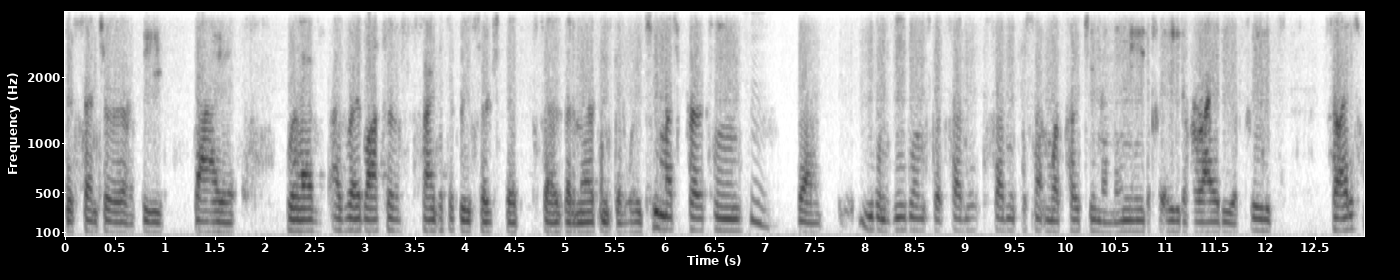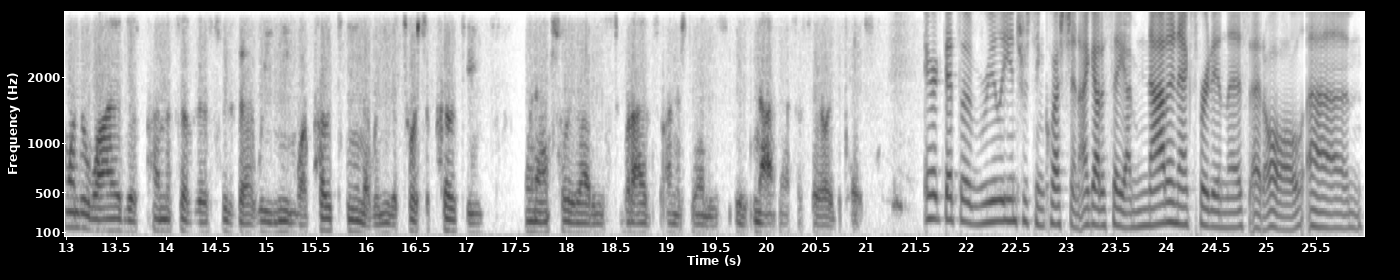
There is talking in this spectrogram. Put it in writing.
the center of the diet. Where I've, I've read lots of scientific research that says that Americans get way too much protein, hmm. that even vegans get 70, 70% more protein than they need to eat a variety of foods. So I just wonder why the premise of this is that we need more protein, that we need a source of protein when actually that is what I understand is, is not necessarily the case. Eric, that's a really interesting question. I got to say, I'm not an expert in this at all. Um,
